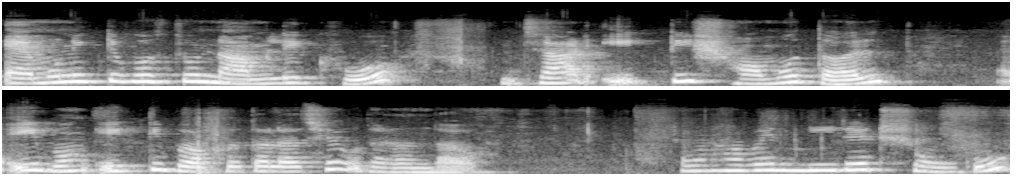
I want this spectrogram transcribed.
এমন একটি বস্তুর নাম লেখো, যার একটি সমতল এবং একটি বক্রতল আছে, উদাহরণ দাও। যেমন হবে নিরেট শঙ্কু,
